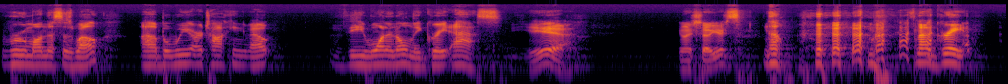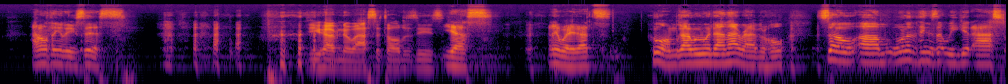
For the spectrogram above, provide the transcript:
room on this as well, uh, but we are talking about the one and only great ass. yeah you want to show yours No, it's not great. I don't think it exists. do you have no acetol disease Yes. Anyway, that's cool. I'm glad we went down that rabbit hole. So, um, one of the things that we get asked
